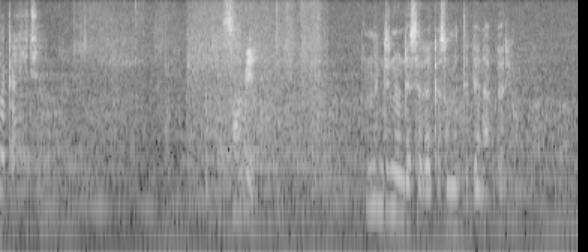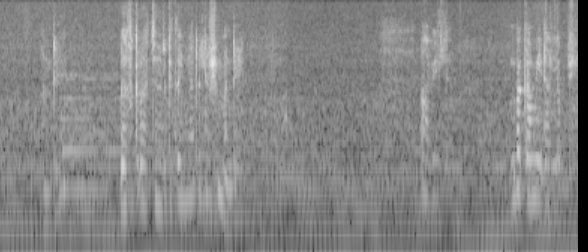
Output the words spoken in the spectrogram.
በቃ ልሂድ። ሳቢ፣ ምንድን ነው እንደሰረቀ ሰው የምትደናበሪው እንዴ? በፍቅራችን እርግጠኛ አይደለሽም እንዴ? አቤል፣ በቃ መሄድ አለብኝ።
